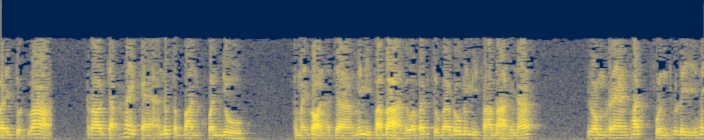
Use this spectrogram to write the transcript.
บริสุทธิ์ว่า เราจะให้แก่อนุสบันควรอยู่ สมัยก่อนอาจจะไม่มีฝาบาทหรือว่าพระภิกษุบารุไม่มีฝาบาทเลยนะ ลมแรงพัดฝุ่นทุลีให้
